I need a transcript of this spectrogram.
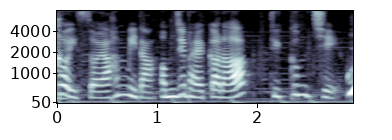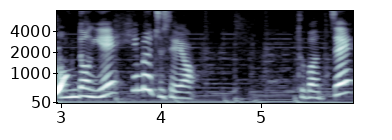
붙어 있어야 합니다. 엄지발가락, 뒤꿈치, 엉덩이에 힘을 주세요. 두 번째,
